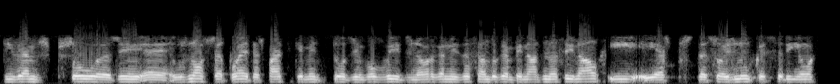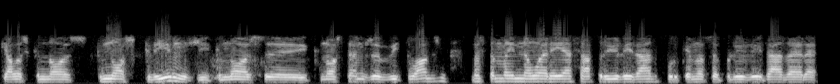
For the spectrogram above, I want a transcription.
tivemos pessoas, eh, os nossos atletas praticamente todos envolvidos na organização organização do Campeonato Nacional e, e, as prestações nunca seriam aquelas que nós, que nós queríamos e que nós, eh, que nós estamos habituados, mas também não era essa a prioridade, porque a nossa prioridade era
